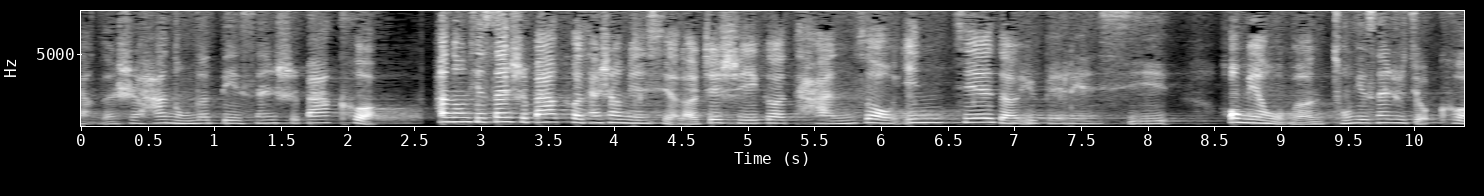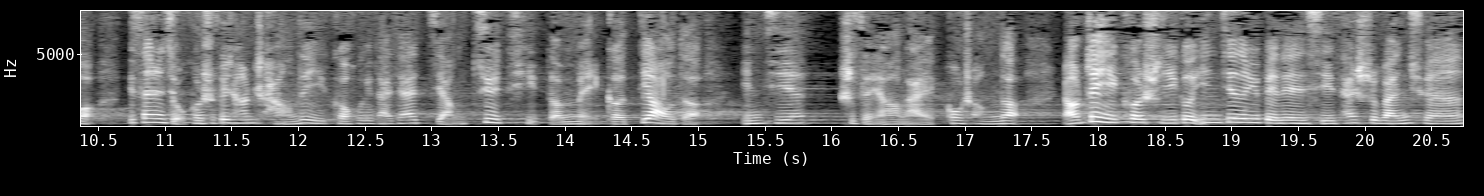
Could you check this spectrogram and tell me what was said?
讲的是哈农的第三十八课。哈农第三十八课，它上面写了，这是一个弹奏音阶的预备练习。后面我们从第三十九课，第三十九课是非常长的一课，会给大家讲具体的每个调的音阶是怎样来构成的。然后这一课是一个音阶的预备练习，它是完全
